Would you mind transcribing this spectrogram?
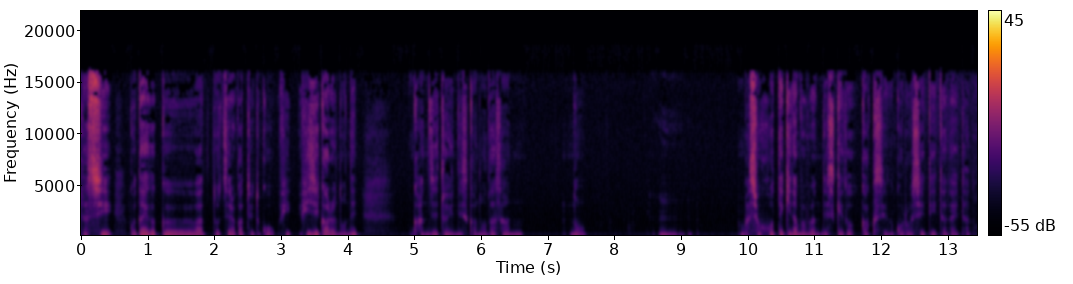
だし大学はどちらかというとこうフィフィジカルのね感じというんですか野田さんの、うんまあ、初歩的な部分ですけど学生の頃教えていただいたのは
